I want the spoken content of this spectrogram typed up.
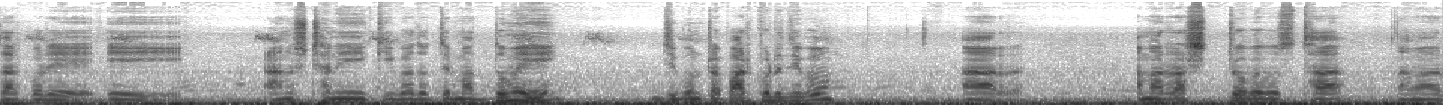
তারপরে এই আনুষ্ঠানিক ইবাদতের মাধ্যমে জীবনটা পার করে দিব আর আমার রাষ্ট্র ব্যবস্থা, আমার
